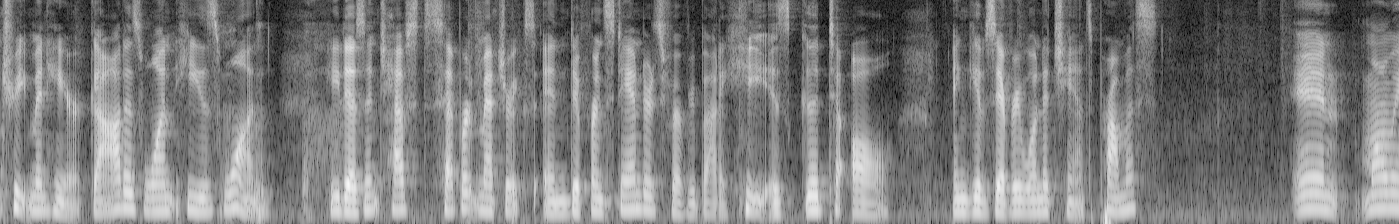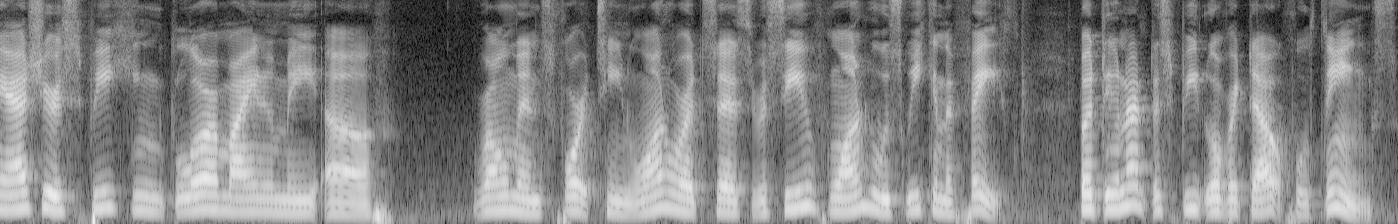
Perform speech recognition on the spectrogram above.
treatment here. God is one, He is one. He doesn't have separate metrics and different standards for everybody. He is good to all. and gives everyone a chance. Promise? And mommy, as you're speaking, the Lord reminded me of Romans 14, 1, where it says, Receive one who is weak in the faith, but do not dispute over doubtful things.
